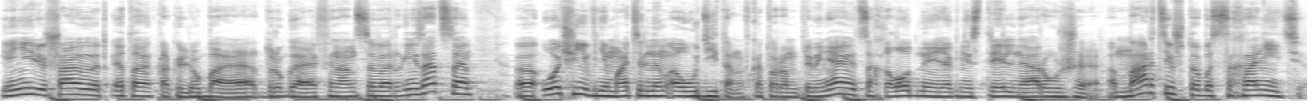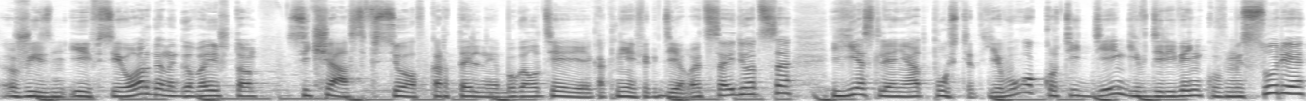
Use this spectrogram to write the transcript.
и они решают это, как и любая другая финансовая организация, э, очень внимательным аудитом, в котором применяются холодные и огнестрельное оружие. Марти, чтобы сохранить жизнь и все органы, говорит, что сейчас все в картельной бухгалтерии как нефиг делать сойдется, если они отпустят его, крутить деньги в деревеньку в Миссури,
